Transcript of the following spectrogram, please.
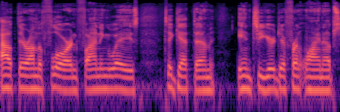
out there on the floor and finding ways to get them into your different lineups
